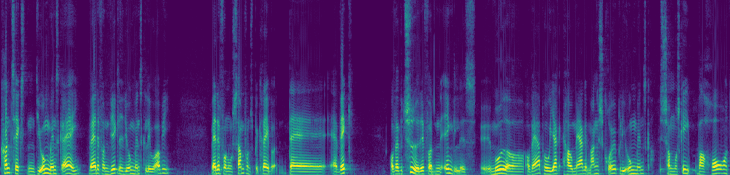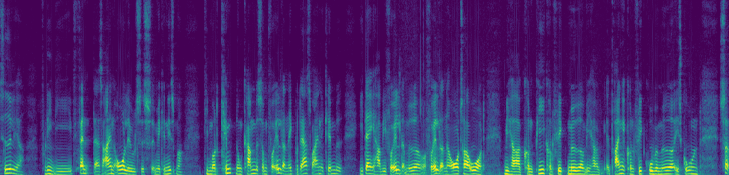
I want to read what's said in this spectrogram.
konteksten, de unge mennesker er i. Hvad er det for en virkelighed, de unge mennesker lever op i? Hvad er det for nogle samfundsbegreber, der er væk? Og hvad betyder det for den enkeltes øh, måde at, at være på? Jeg har jo mærket mange skrøbelige unge mennesker, som måske var hårdere tidligere, fordi de fandt deres egen overlevelsesmekanismer. De måtte kæmpe nogle kampe, som forældrene ikke på deres vegne kæmpede. I dag har vi forældremøder, hvor forældrene overtager ordet. Vi har pigekonfliktmøder, vi har øh, drengekonfliktgruppemøder i skolen. Så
